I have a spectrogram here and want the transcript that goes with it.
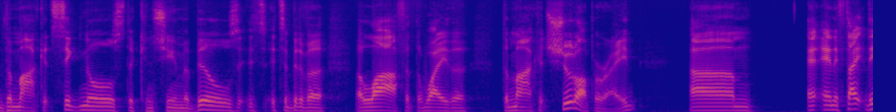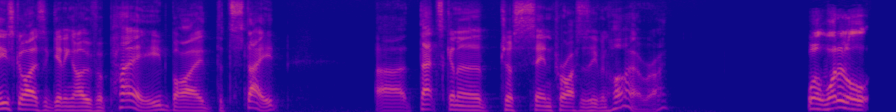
the market signals, the consumer bills. It's, it's a bit of a, a laugh at the way the, the market should operate. Um, and, and if they, these guys are getting overpaid by the state, uh, that's going to just send prices even higher, right? Well, what it'll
